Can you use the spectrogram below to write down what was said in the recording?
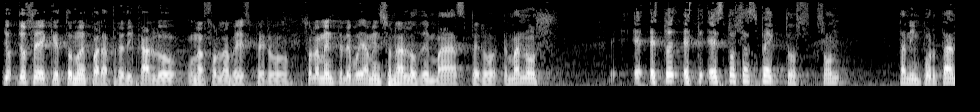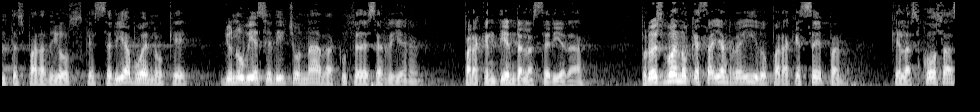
Yo, sé que esto no es para predicarlo una sola vez, pero solamente le voy a mencionar los demás. Pero hermanos, e, este, estos aspectos son tan importantes para Dios que sería bueno que yo no hubiese dicho nada que ustedes se rieran, para que entiendan la seriedad. Pero es bueno que se hayan reído para que sepan que las cosas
